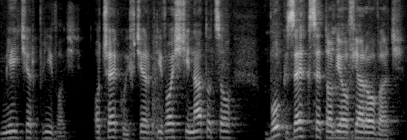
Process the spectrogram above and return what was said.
Miej cierpliwość. Oczekuj w cierpliwości na to, co Bóg zechce Tobie ofiarować.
